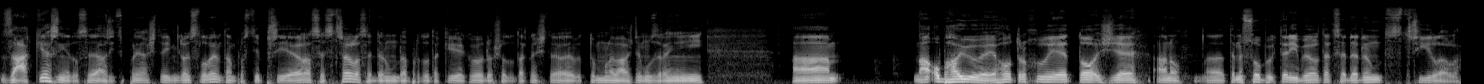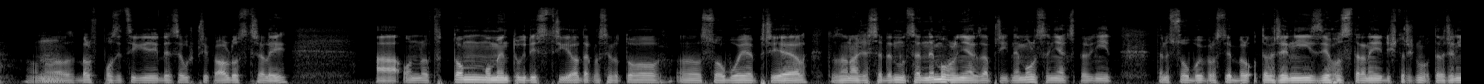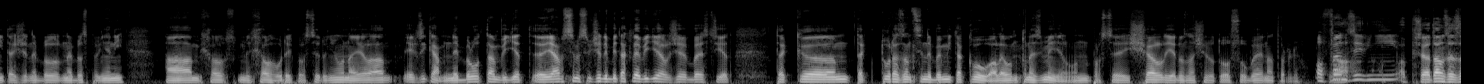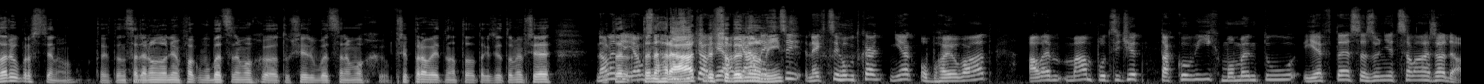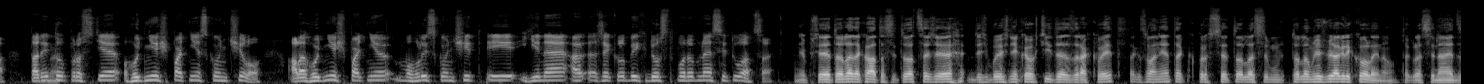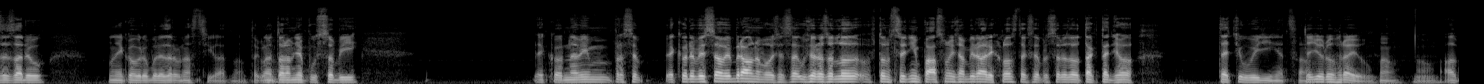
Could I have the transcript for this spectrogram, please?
zákeřně, to se dá říct úplně až tím slovem, tam prostě přijel a sestřelil se Danunda, proto taky jako došlo to takhle tomuhle vážnému zranění. A na obhaju jeho trochu je to, že ano, ten souboj, který byl, tak se Danund střílel. On hmm. byl v pozici, kde se už připravil do střely a on v tom momentu, kdy střílel, tak vlastně do toho souboje přijel. To znamená, že se Danund se nemohl nějak zapřít, nemohl se nějak spevnit ten souboj prostě byl otevřený z jeho strany, když to řeknu otevřený, takže nebyl, nebyl splněný a Michal, Michal Houdek prostě do něho najel a jak říkám, nebylo tam vidět, já si myslím, že kdyby takhle viděl, že bude střílet, tak, ehm, tak tu razanci nebude mít takovou, ale on to nezměnil, on prostě šel jednoznačně do toho souboje na tvrdo. Ofenzivní. No, a přijel tam ze zadu prostě, no. Tak ten se do něm fakt vůbec nemohl tušit, vůbec se nemohl připravit na to, takže to mi přijde, no, ale ten, ne, ten hráč říkal, by v sobě já, měl já nechci, mít. Nechci Houdka nějak obhajovat, ale mám pocit, že takových momentů je v té sezóně celá řada. Tady ne. to prostě hodně špatně skončilo, ale hodně špatně mohly skončit i jiné a řekl bych dost podobné situace. Mně přijde tohle taková ta situace, že když budeš někoho chtít zrakvit, takzvaně, tak prostě tohle, si, tohle můžeš udělat kdykoliv, no. Takhle si najet ze zadu na někoho, kdo bude zrovna střílet, no. Takhle to na mě působí jako nevím, prostě, jako kdyby se ho vybral, nebo že se už rozhodl v tom středním pásmu, když nabíral rychlost, tak se prostě rozhodl, tak teď ho, teď uvidí něco. Teď ho dohraju. No. No. Ale...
